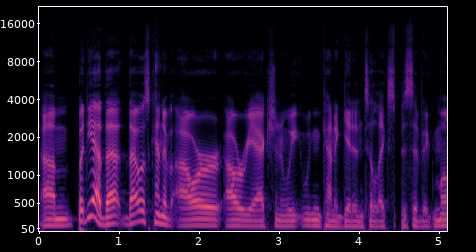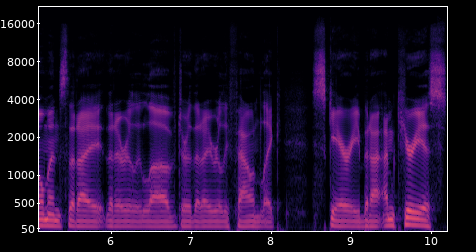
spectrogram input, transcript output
Um, but yeah, that that was kind of our our reaction. We we can kind of get into like specific moments that I that I really loved or that I really found like scary. But I, I'm curious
